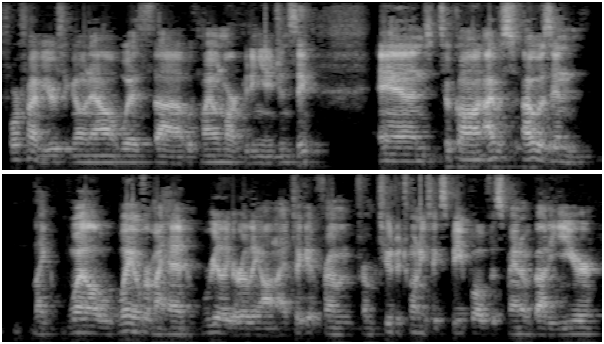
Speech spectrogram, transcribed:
four or five years ago now with uh, with my own marketing agency, and took on. I was I was in like well way over my head really early on. I took it from from two to twenty six people with a span of about a year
